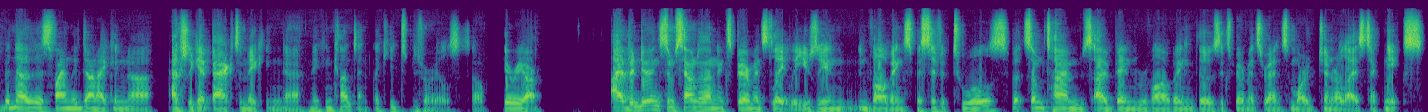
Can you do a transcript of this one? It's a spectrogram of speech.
But now that it's finally done, I can uh, actually get back to making uh, making content like YouTube tutorials. So here we are. I've been doing some sound design experiments lately, usually in, involving specific tools, but sometimes I've been revolving those experiments around some more generalized techniques.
